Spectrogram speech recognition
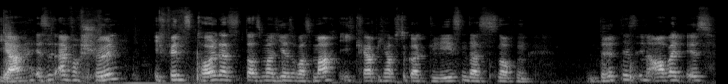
ja, es ist einfach schön. Ich finde es toll, dass, dass man hier sowas macht. Ich glaube, ich habe sogar gelesen, dass es noch ein drittes in Arbeit ist.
